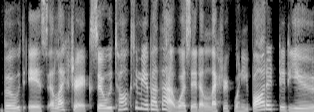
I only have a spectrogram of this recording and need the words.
boat is electric. So talk to me about that. Was it electric when you bought it? Did you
